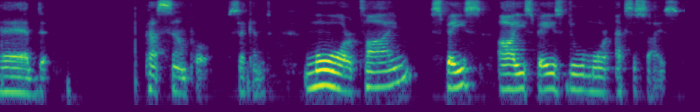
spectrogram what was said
had past simple, second, more time, space, I space, do more exercise.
